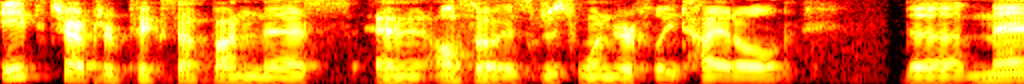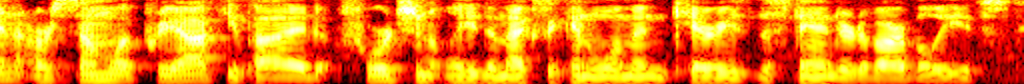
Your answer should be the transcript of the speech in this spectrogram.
eighth chapter picks up on this, and also is just wonderfully titled the men are somewhat preoccupied. Fortunately, the Mexican woman carries the standard of our beliefs,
